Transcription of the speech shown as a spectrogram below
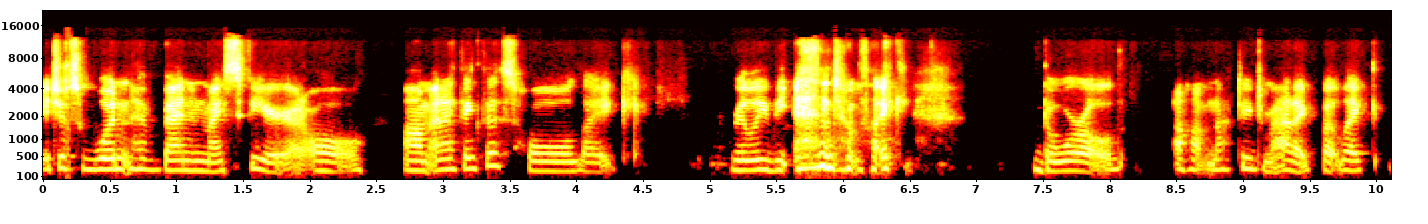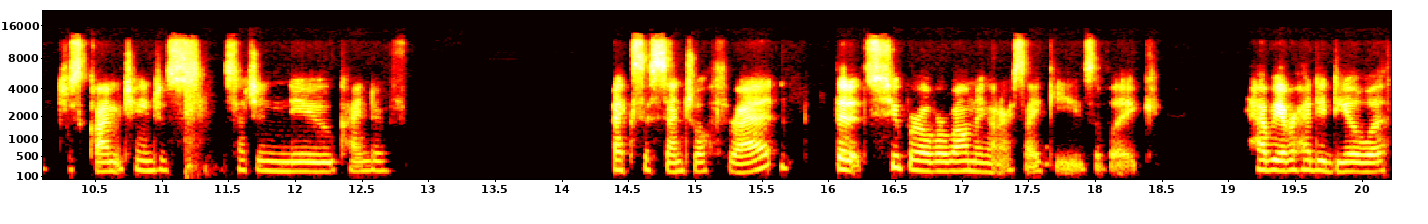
it just wouldn't have been in my sphere at all. Um, and I think this whole like really the end of like the world, um, not too dramatic, but like just climate change is such a new kind of existential threat that it's super overwhelming on our psyches of like have we ever had to deal with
